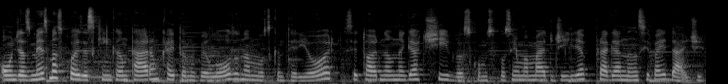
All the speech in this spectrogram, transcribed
onde as mesmas coisas que encantaram Caetano Veloso na música anterior se tornam negativas, como se fossem uma armadilha para ganância e vaidade.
